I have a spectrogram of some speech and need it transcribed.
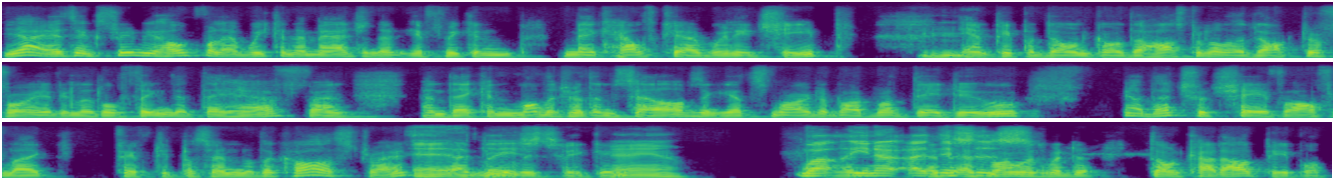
yeah, it's extremely hopeful, that we can imagine that if we can make healthcare really cheap, Mhm. and people don't go to the hospital or the doctor for every little thing that they have, and and they can monitor themselves and get smart about what they do, yeah, that should shave off like fifty percent of the cost, right? Yeah, at Ideally least. speaking, Yeah, yeah. Well, you know, uh, as, this as is long as we don't cut out people.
